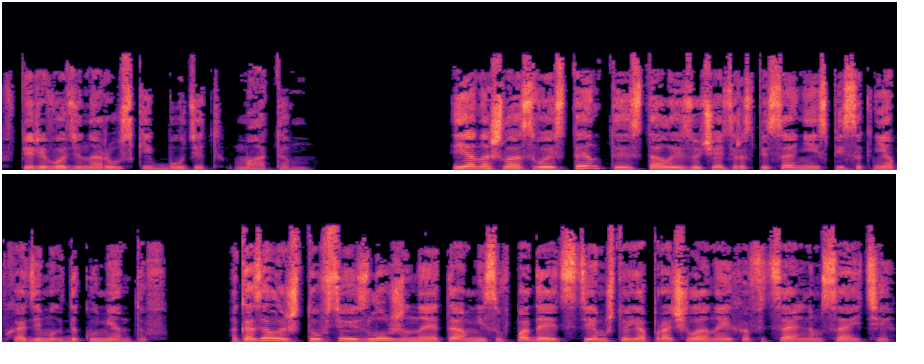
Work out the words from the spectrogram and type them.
в переводе на русский будет матом. Я нашла свой стенд и стала изучать расписание и список необходимых документов. Оказалось, что все изложенное там не совпадает с тем, что я прочла на их официальном сайте.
